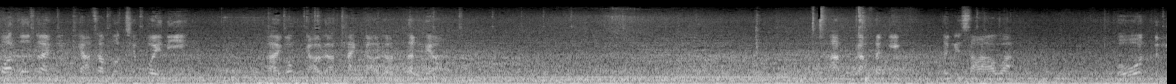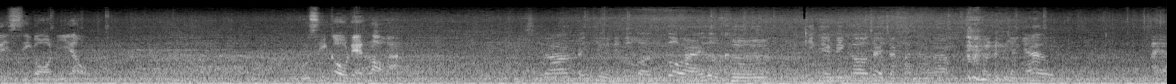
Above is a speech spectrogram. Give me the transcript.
搬倒转来，阮徛差不多七八年，啊讲搞了，趁搞了，转了。啊，咁等于等于三万，无等于四五年咯，有时够联络啊。是啊，朋友你如果过来就去见个面哦，再食饭啊，日日。 哎呀，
